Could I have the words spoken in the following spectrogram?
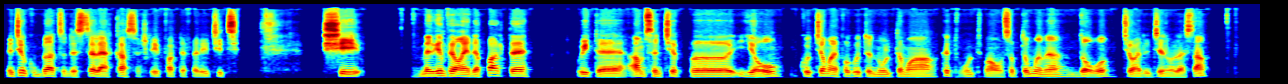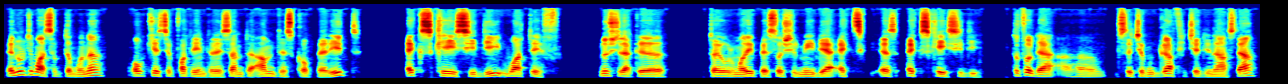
Mergem cu brațul de stele acasă, știi? Foarte fericiți. Și mergând pe mai departe, uite, am să încep uh, eu cu ce am mai făcut în ultima, cât ultima, o săptămână, două, ceva de genul ăsta. În ultima săptămână o chestie foarte interesantă, am descoperit XKCD What If. Nu știu dacă tu ai urmărit pe social media XKCD. Tot felul de, uh, să zicem, grafice din astea,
